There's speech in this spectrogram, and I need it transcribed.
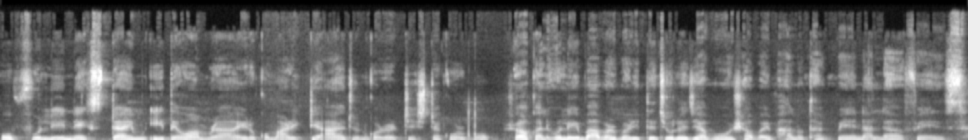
হোপফুলি নেক্সট টাইম ঈদেও আমরা এরকম আরেকটি আয়োজন করার চেষ্টা করব। সকাল হলে বাবার বাড়িতে চলে যাব। সবাই ভালো থাকবেন। আল্লাহ হাফেজ।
